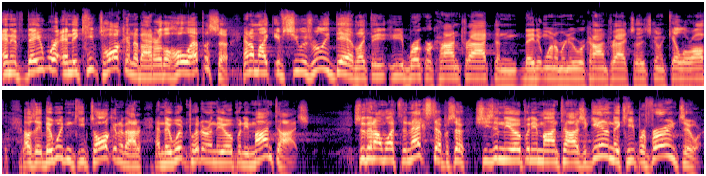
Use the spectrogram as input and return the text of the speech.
And if they were, and they keep talking about her the whole episode. And I'm like, if she was really dead, like they broke her contract and they didn't want to renew her contract, so they're just going to kill her off. I was like, they wouldn't keep talking about her and they wouldn't put her in the opening montage. So then I watch the next episode. She's in the opening montage again and they keep referring to her.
